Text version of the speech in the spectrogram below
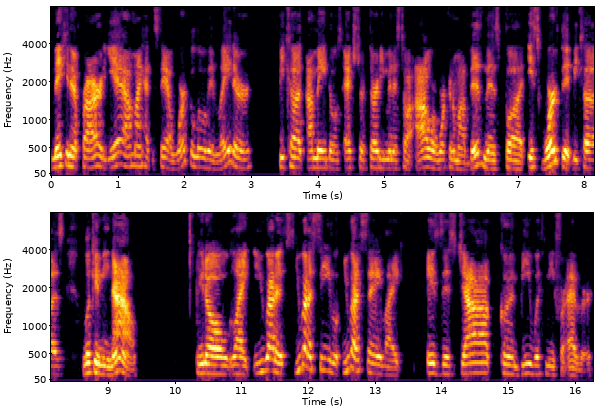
making it a priority. Yeah, I might have to stay at work a little bit later because I made those extra 30 minutes to an hour working on my business, but it's worth it because look at me now. You know, like you gotta you gotta see you gotta say like is this job going to be with me forever?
